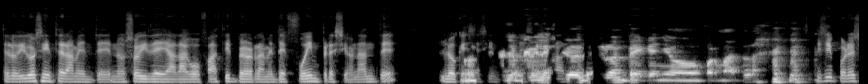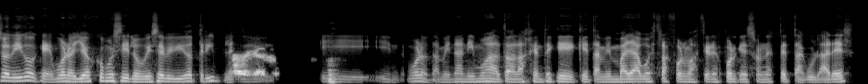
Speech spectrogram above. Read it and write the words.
te lo digo sinceramente, no soy de halago fácil, pero realmente fue impresionante lo que se sintió. El privilegio de tenerlo en pequeño formato. sí, sí, por eso digo que, bueno, yo es como si lo hubiese vivido triple. Y, bueno, también animo a toda la gente que, que, también vaya a vuestras formaciones porque son espectaculares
